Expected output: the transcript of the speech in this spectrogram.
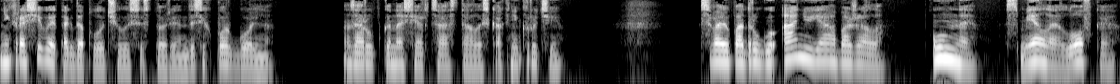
Некрасивая тогда получилась история, до сих пор больно. Зарубка на сердце осталась, как ни крути. Свою подругу Аню я обожала. Умная, смелая, ловкая.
